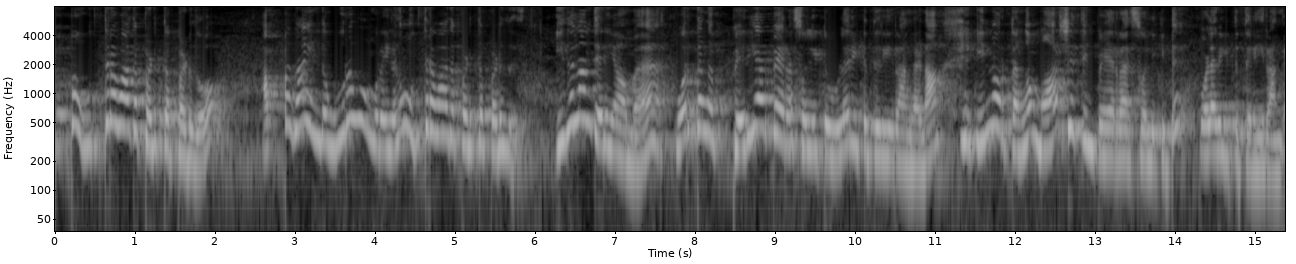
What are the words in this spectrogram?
எப்போ உத்தரவாதப்படுத்தப்படுதோ அப்போ தான் இந்த உறவு முறைகளும் உத்தரவாதப்படுத்தப்படுது. இதெல்லாம் தெரியாமல் ஒருத்தங்க பெரியார் பெயரை சொல்லிட்டு உளறிட்டு தெரியுறாங்கன்னா இன்னொருத்தங்க மார்ஷத்தின் பெயரை சொல்லிக்கிட்டு உளறிக்கிட்டு தெரியுறாங்க.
